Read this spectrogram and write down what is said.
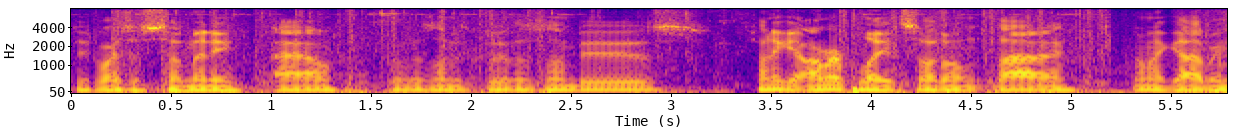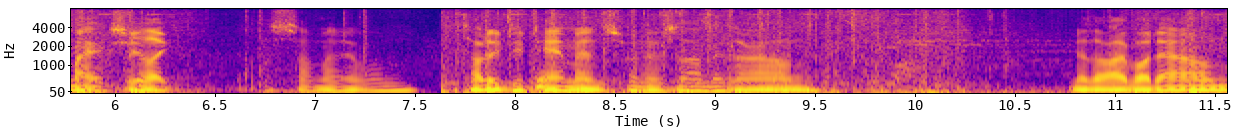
Dude, why is there so many? Ow. Clear the zombies, clear the zombies. trying to get armor plates so I don't die. Oh my god, we might actually like... There's so many of them. It's hard to do damage when there's zombies around. Another eyeball down.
